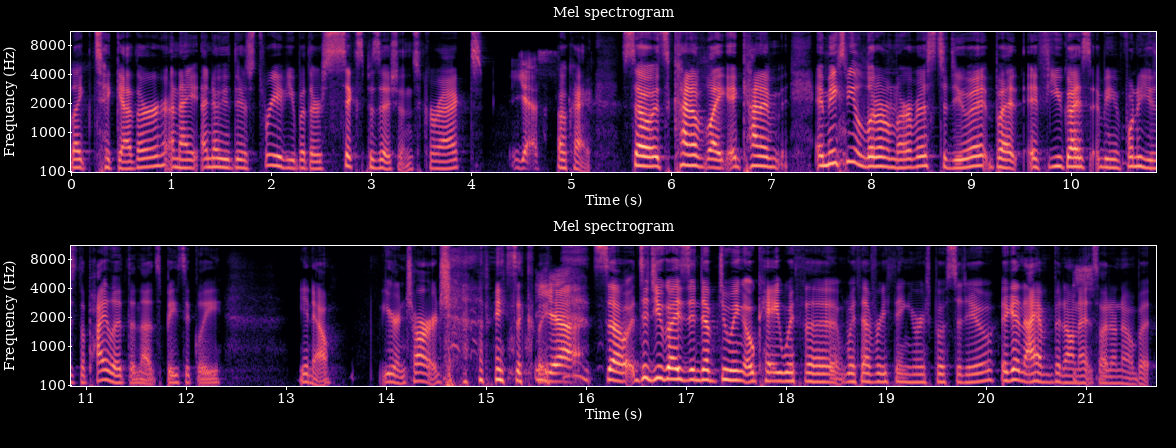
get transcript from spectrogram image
like together. And I I know there's three of you, but there's six positions, correct? Yes. Okay. So it's kind of like it kind of it makes me a little nervous to do it, but if you guys I mean if one of you is the pilot, then that's basically, you know, you're in charge basically. Yeah. So did you guys end up doing okay with the with everything you were supposed to do? Again i haven't been on it so i don't know but.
